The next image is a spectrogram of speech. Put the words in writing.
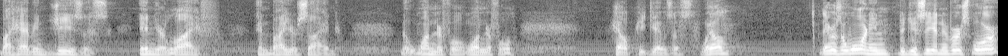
by having Jesus in your life and by your side. The wonderful, wonderful help he gives us. Well, there's a warning. Did you see it in verse 4?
